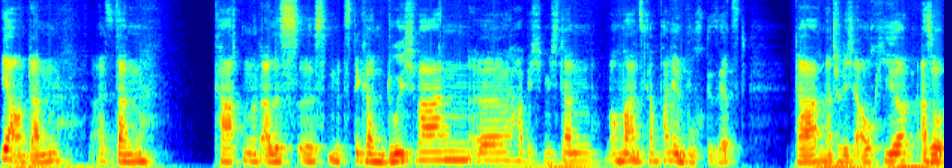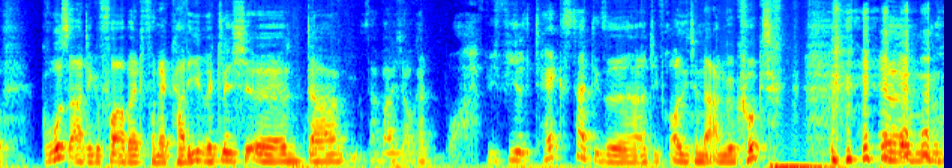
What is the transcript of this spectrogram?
ja und dann, als dann Karten und alles äh, mit Stickern durch waren, äh, habe ich mich dann nochmal ans Kampagnenbuch gesetzt. Da natürlich auch hier, also großartige Vorarbeit von der Kadi, wirklich, äh, da, da war ich auch gerade, boah, wie viel Text hat diese, hat die Frau sich denn da angeguckt? ähm,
